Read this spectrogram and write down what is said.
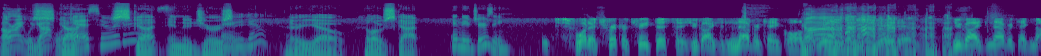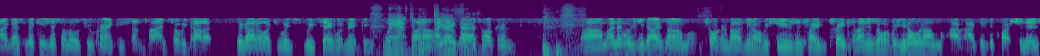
All right, we got Scott, one. Guess who it is? Scott in New Jersey. There you go. There you go. Hello, Scott. In New Jersey. What a trick or treat this is. You guys never take calls. I really appreciate it. You guys never take. I guess Mickey's just a little too cranky sometimes, so we gotta we gotta what we we say with Mickey. We have to But, be uh, I know you guys are talking. Um, I know you guys um talking about you know receivers and trade trade line is over. You know what? Um, I, I think the question is,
